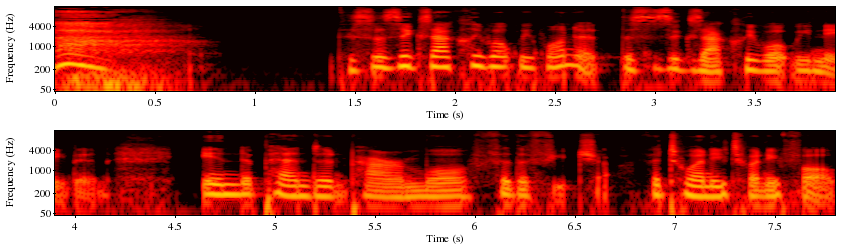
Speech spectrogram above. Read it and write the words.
this is exactly what we wanted. This is exactly what we needed. Independent Paramore for the future, for 2024.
